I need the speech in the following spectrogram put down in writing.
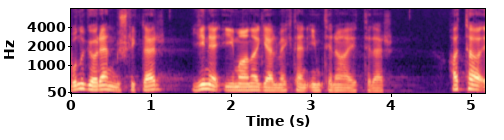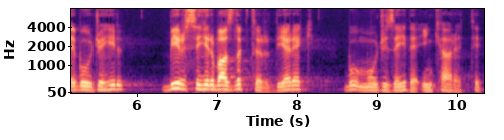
Bunu gören müşrikler yine imana gelmekten imtina ettiler. Hatta Ebu Cehil bir sihirbazlıktır diyerek bu mucizeyi de inkar etti.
